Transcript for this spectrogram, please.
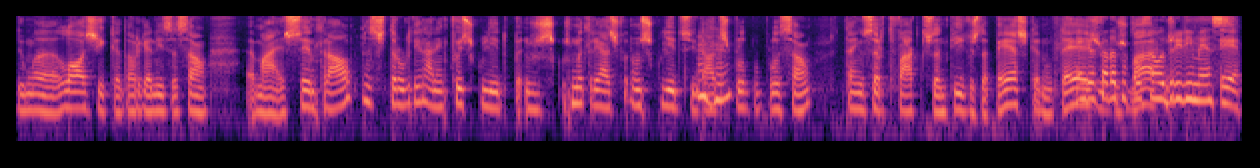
de uma lógica de organização mais central, mas extraordinária, em que foi escolhido, os, os materiais foram escolhidos e dados uhum. pela população, tem os artefactos antigos da pesca no Tejo. É engraçado a população barcos. aderir imenso. É,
